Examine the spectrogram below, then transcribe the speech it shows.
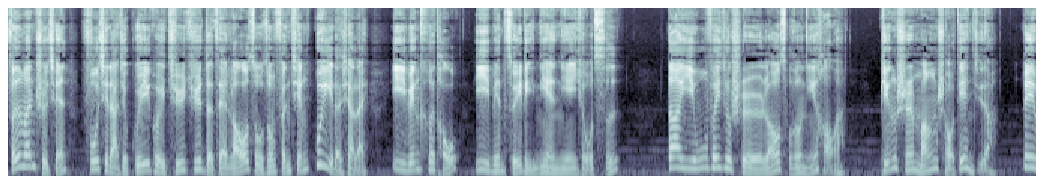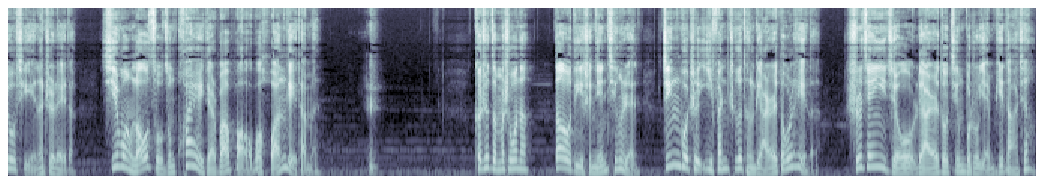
焚完纸钱，夫妻俩就规规矩矩的在老祖宗坟前跪了下来，一边磕头，一边嘴里念念有词，大意无非就是老祖宗你好啊，平时忙少惦记啊，对不起呢之类的，希望老祖宗快点把宝宝还给他们。可是怎么说呢？到底是年轻人，经过这一番折腾，俩人都累了，时间一久，俩人都经不住眼皮打架。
